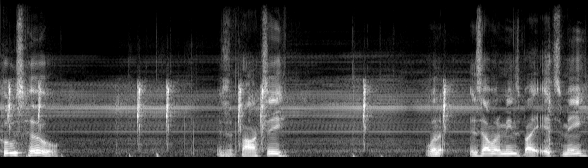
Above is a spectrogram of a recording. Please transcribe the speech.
Who's who? Is it Foxy? What is that what it means by it's me?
